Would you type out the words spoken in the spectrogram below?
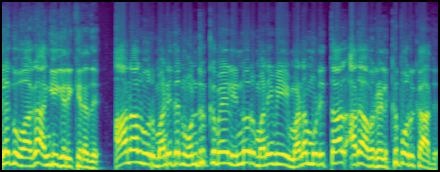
இலகுவாக அங்கீகரிக்கிறது. ஆனால் ஒரு மனிதன் ஒன்றுக்கு மேல் இன்னொரு மனைவியை மனம் முடித்தால் அது அவர்களுக்கு பொறுக்காது.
